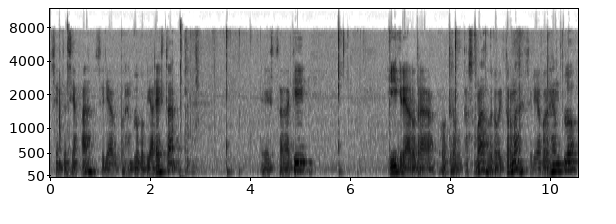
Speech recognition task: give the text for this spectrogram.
sentencias más. Sería, por ejemplo, copiar esta, esta de aquí, y crear otra, otro caso más, otro vector más. Sería, por ejemplo,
